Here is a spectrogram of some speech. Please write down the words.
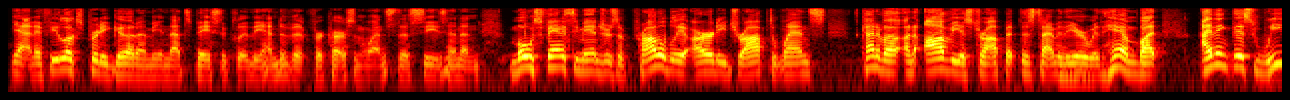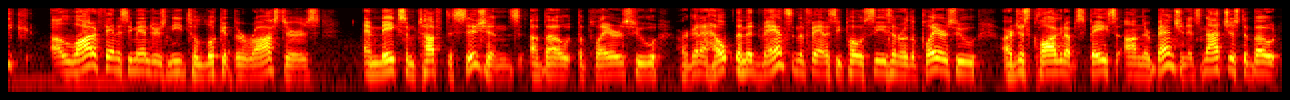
Yeah, and if he looks pretty good, I mean, that's basically the end of it for Carson Wentz this season. And most fantasy managers have probably already dropped Wentz. It's kind of a, an obvious drop at this time of the year mm-hmm. with him, but I think this week a lot of fantasy managers need to look at their rosters and make some tough decisions about the players who are going to help them advance in the fantasy postseason or the players who are just clogging up space on their bench. And it's not just about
